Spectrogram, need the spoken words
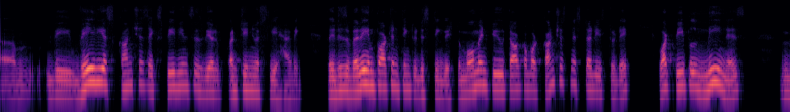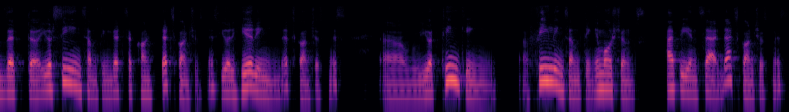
um, the various conscious experiences we are continuously having. So it is a very important thing to distinguish. The moment you talk about consciousness studies today, what people mean is that uh, you're seeing something that's a con- that's consciousness. You are hearing that's consciousness. Um, you're thinking uh, feeling something emotions happy and sad that's consciousness.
